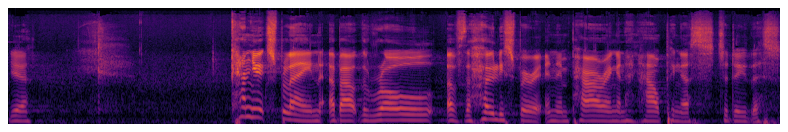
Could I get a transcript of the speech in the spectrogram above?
Yeah. can you explain about the role of the Holy Spirit in empowering and helping us to do this?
